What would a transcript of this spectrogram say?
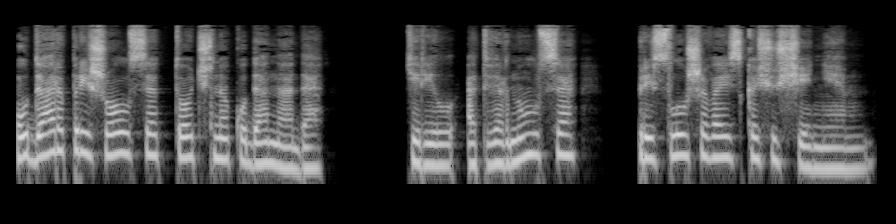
Удар пришелся точно куда надо. Кирилл отвернулся, прислушиваясь к ощущениям.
